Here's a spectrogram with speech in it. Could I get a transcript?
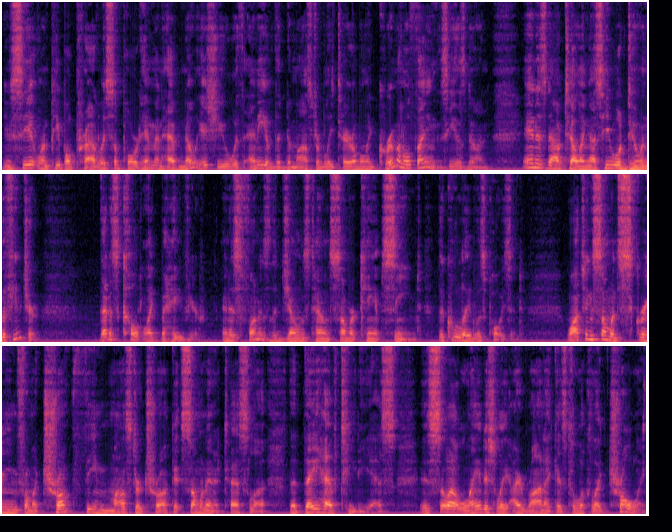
You see it when people proudly support him and have no issue with any of the demonstrably terrible and criminal things he has done, and is now telling us he will do in the future. That is cult like behavior, and as fun as the Jonestown summer camp seemed, the Kool Aid was poisoned. Watching someone scream from a Trump themed monster truck at someone in a Tesla that they have TDS is so outlandishly ironic as to look like trolling.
